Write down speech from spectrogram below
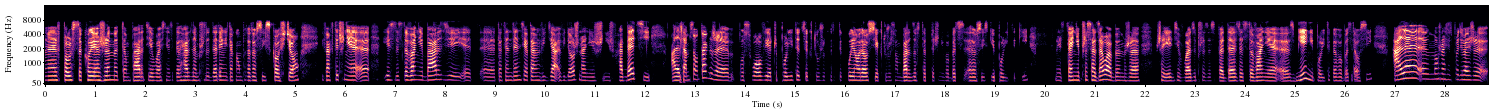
My w Polsce kojarzymy tę partię właśnie z Gerhardem Schröderem i taką prorosyjskością i faktycznie e, jest zdecydowanie bardziej e, e, ta tendencja tam widoczna niż, niż w Hadecji, ale tam są także posłowie czy politycy, którzy krytykują Rosję, którzy są bardzo sceptyczni wobec rosyjskiej polityki. Więc tutaj nie przesadzałabym, że przejęcie władzy przez SPD zdecydowanie zmieni politykę wobec Rosji, ale można się spodziewać, że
